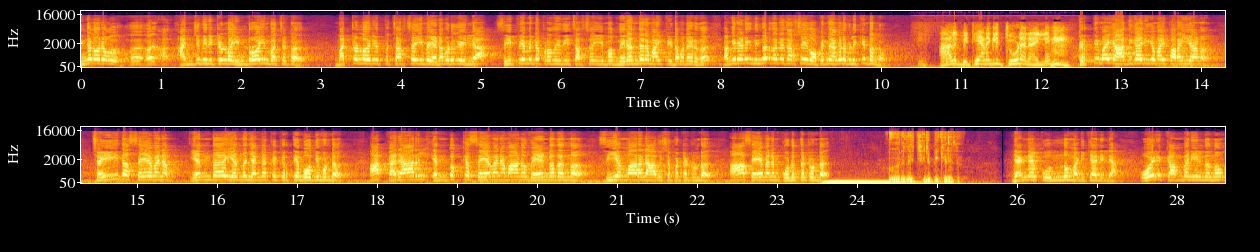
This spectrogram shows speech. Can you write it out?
നിങ്ങൾ ഒരു അഞ്ചു മിനിറ്റുള്ള ഇൻട്രോയും വച്ചിട്ട് മറ്റുള്ളവർ ചർച്ച ചെയ്യുമ്പോൾ ഇടപെടുകയില്ല. സി പി എമ്മിന്റെ പ്രതിനിധി ചർച്ച ചെയ്യുമ്പോൾ നിരന്തരമായിട്ട് ഇടപെടരുത്. അങ്ങനെയാണെങ്കിൽ നിങ്ങൾ തന്നെ ചർച്ച ചെയ്തോ? പിന്നെ ഞങ്ങൾ വിളിക്കണ്ടല്ലോ. ആൾ വിധിയാണെങ്കിലും ചൂടനായില്ലേ? കൃത്യമായി ആധികാരികമായി പറയുകയാണ് ചെയ്ത സേവനം എന്ത് എന്ന് ഞങ്ങൾക്ക് കൃത്യം ബോധ്യമുണ്ട്. ആ കരാറിൽ എന്തൊക്കെ സേവനമാണ് വേണ്ടതെന്ന് സി എം ആർ എൽ ആവശ്യപ്പെട്ടിട്ടുണ്ട്. ആ സേവനം കൊടുത്തിട്ടുണ്ട്. വെറുതെ ചിരിപ്പിക്കരുത്. ഞങ്ങൾക്കൊന്നും മടിക്കാനില്ല. ഒരു കമ്പനിയിൽ നിന്നും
